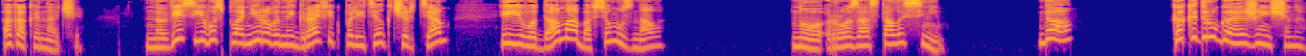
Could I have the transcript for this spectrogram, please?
А как иначе? Но весь его спланированный график полетел к чертям, и его дама обо всем узнала. Но Роза осталась с ним. Да, как и другая женщина.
